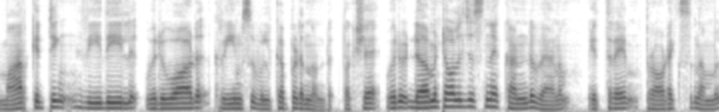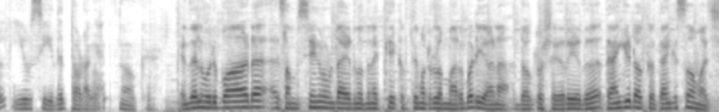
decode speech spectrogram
മാർക്കറ്റിംഗ് രീതിയിൽ ഒരുപാട് ക്രീംസ് വിൽക്കപ്പെടുന്നുണ്ട്. പക്ഷേ ഒരു ഡെർമറ്റോളജിസ്റ്റിനെ കണ്ട് വേണം ഇത്രയും പ്രോഡക്ട്സ് നമ്മൾ യൂസ് ചെയ്ത് തുടങ്ങാൻ. ഓക്കെ എന്തായാലും ഒരുപാട് സംശയങ്ങൾ ഉണ്ടായിരുന്നു. അതിനൊക്കെ കൃത്യമായിട്ടുള്ള മറുപടിയാണ് ഡോക്ടർ ഷെയർ ചെയ്തത്. Thank you doctor thank you so much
